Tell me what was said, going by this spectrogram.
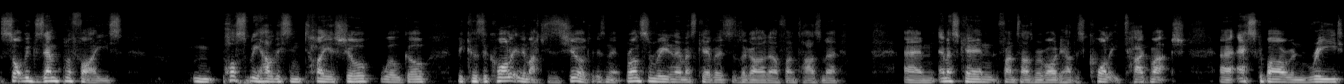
sort of exemplifies possibly how this entire show will go because the quality of the matches is showed, isn't it? Bronson Reed and MSK versus Legado del Fantasma. Um, MSK and Fantasma have already had this quality tag match. Uh, Escobar and Reed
